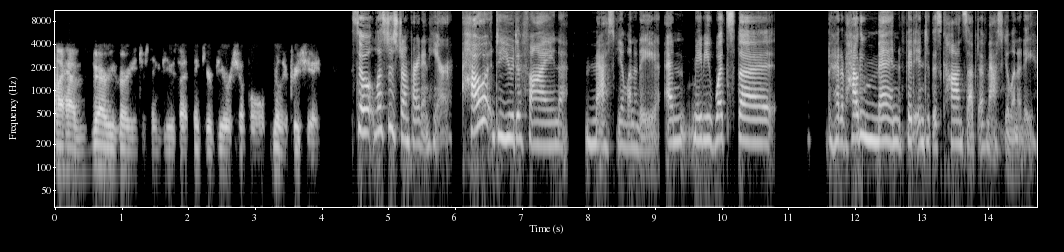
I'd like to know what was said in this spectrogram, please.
I have very, very interesting views I think your viewership will really appreciate. So let's just jump right in here. How do you define masculinity and maybe what's the kind of how do men fit into this concept of masculinity?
